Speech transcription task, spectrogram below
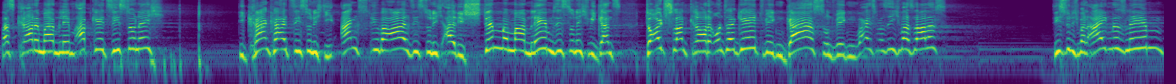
was gerade in meinem Leben abgeht? Siehst du nicht? Die Krankheit, siehst du nicht die Angst überall? Siehst du nicht all die Stimmen in meinem Leben? Siehst du nicht, wie ganz Deutschland gerade untergeht wegen Gas und wegen weiß was ich was alles? Siehst du nicht mein eigenes Leben?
